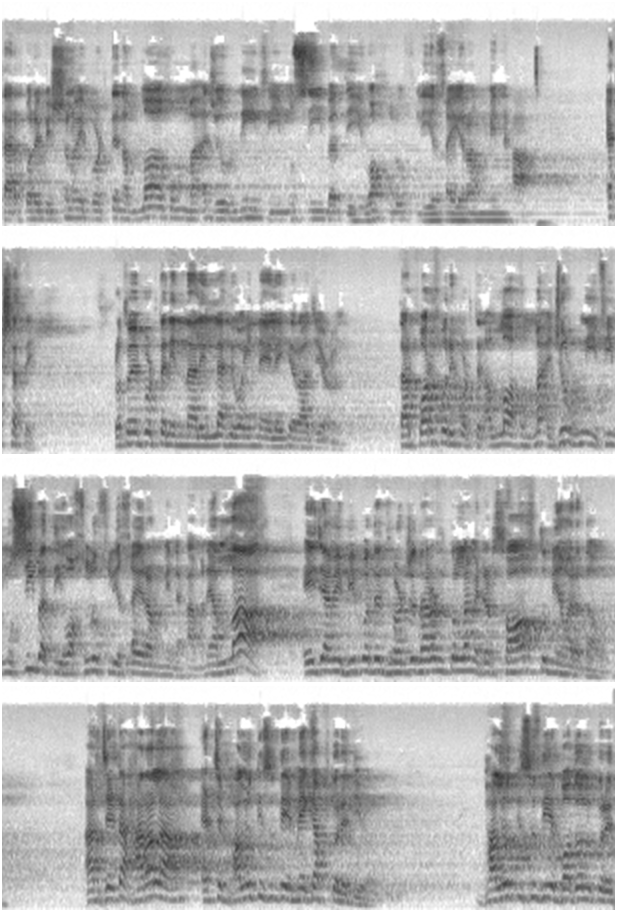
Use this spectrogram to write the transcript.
তারপরে বিষ্ণুই পড়তেন ফি একসাথে। প্রথমে পড়তেন, ইন্না তারপর পরই পড়তেন মানে আল্লাহ, এই যে আমি বিপদে ধৈর্য ধারণ করলাম, এটার সব তুমি আমার দাও। আর যেটা হারালাম, এর চেয়ে ভালো কিছু দিয়ে মেকআপ করে দিও। ভালো কিছু দিয়ে বদল করে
